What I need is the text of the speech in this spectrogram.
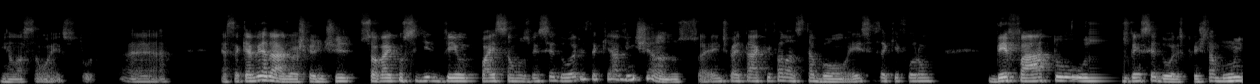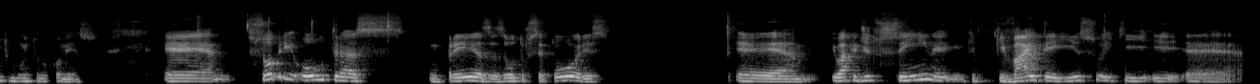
Em relação a isso tudo. É, essa que é a verdade. Eu acho que a gente só vai conseguir ver quais são os vencedores daqui a 20 anos. Aí a gente vai estar aqui falando, está bom, esses aqui foram de fato os vencedores, porque a gente está muito, muito no começo. É, sobre outras empresas, outros setores, é, eu acredito sim né, que, que, vai ter isso e que e, é,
